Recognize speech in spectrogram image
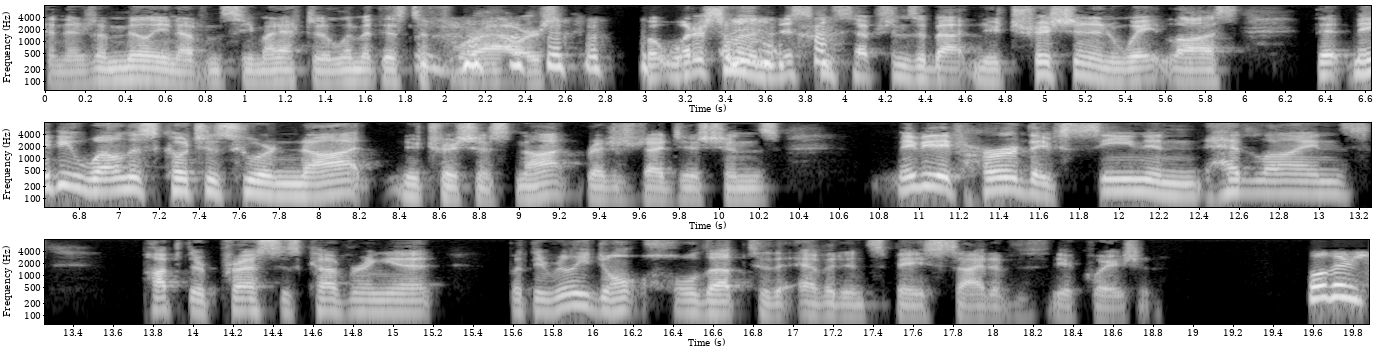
and there's a million of them, so you might have to limit this to four hours. But what are some of the misconceptions about nutrition and weight loss that maybe wellness coaches who are not nutritionists, not registered dietitians, maybe they've heard, they've seen in headlines, popular press is covering it, but they really don't hold up to the evidence based side of the equation? Well, there's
